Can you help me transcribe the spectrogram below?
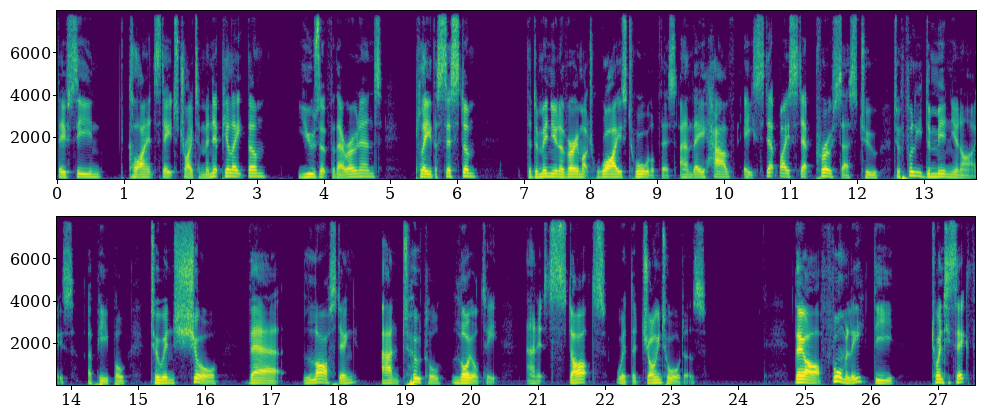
They've seen client states try to manipulate them, use it for their own ends, play the system. The Dominion are very much wise to all of this, and they have a step by step process to, to fully dominionize a people to ensure their lasting and total loyalty, and it starts with the joint orders. They are formally the 26th,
